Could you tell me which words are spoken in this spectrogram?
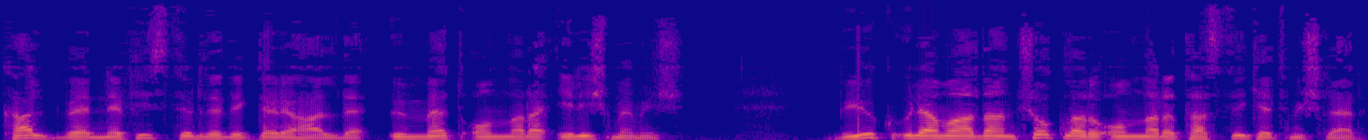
kalp ve nefistir dedikleri halde ümmet onlara ilişmemiş. Büyük ulemadan çokları onları tasdik etmişler.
